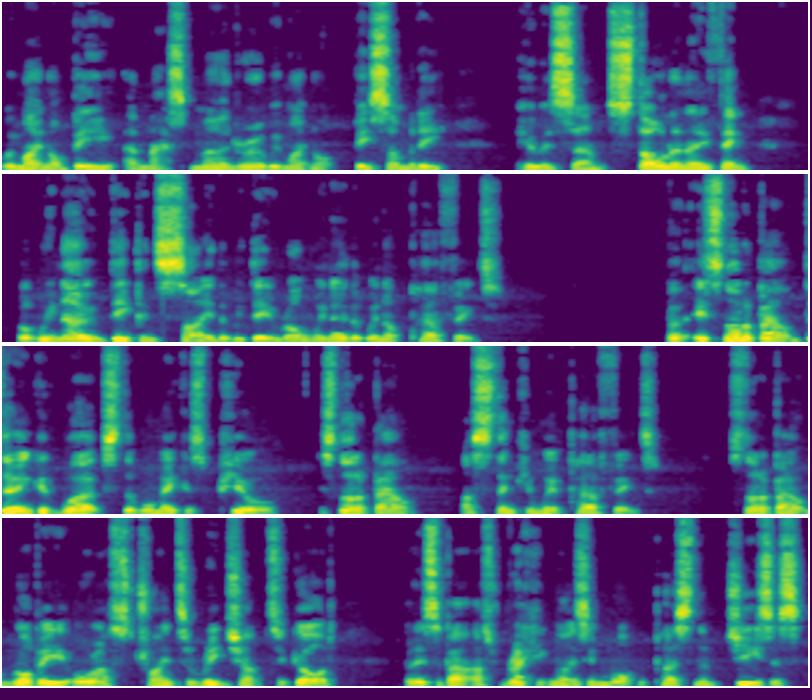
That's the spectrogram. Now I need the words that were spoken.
We might not be a mass murderer. We might not be somebody who has um, stolen anything. But we know deep inside that we do wrong. We know that we're not perfect. But it's not about doing good works that will make us pure. It's not about us thinking we're perfect. It's not about Robbie or us trying to reach up to God, but it's about us recognizing what the person of Jesus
